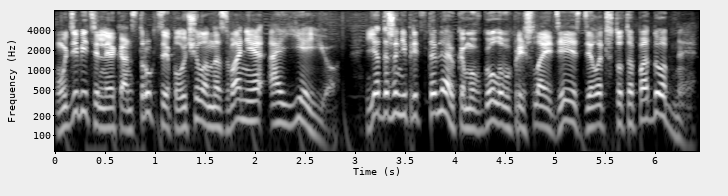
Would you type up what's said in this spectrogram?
Удивительная конструкция получила название Аею. Я даже не представляю, кому в голову пришла идея сделать что-то подобное.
